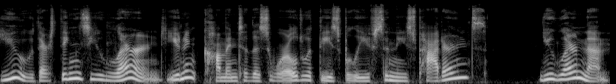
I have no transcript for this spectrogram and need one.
you. They're things you learned. You didn't come into this world with these beliefs and these patterns. You learned them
